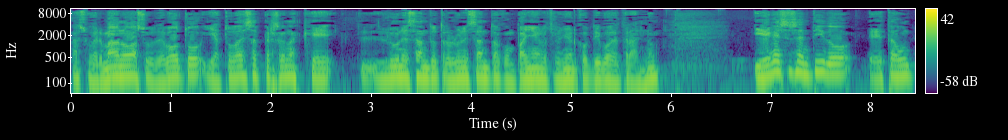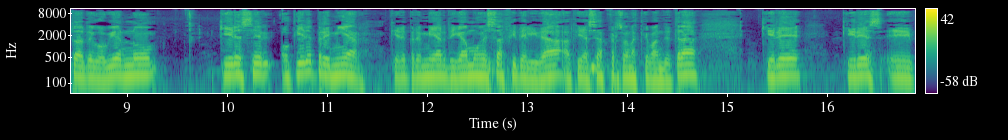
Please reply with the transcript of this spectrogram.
a sus hermanos, a sus devotos y a todas esas personas que lunes santo tras lunes santo acompañan a nuestro Señor cautivo detrás, ¿no? Y en ese sentido, esta Junta de Gobierno quiere ser o quiere premiar, quiere premiar, digamos, esa fidelidad hacia esas personas que van detrás, quiere, quiere eh,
